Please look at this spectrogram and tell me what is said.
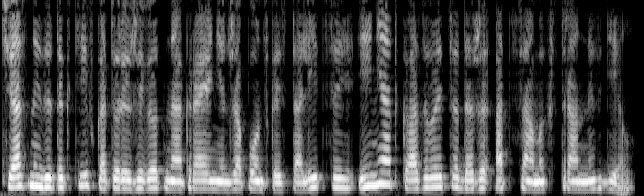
Частный детектив, который живет на окраине джапонской столицы и не отказывается даже от самых странных дел.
